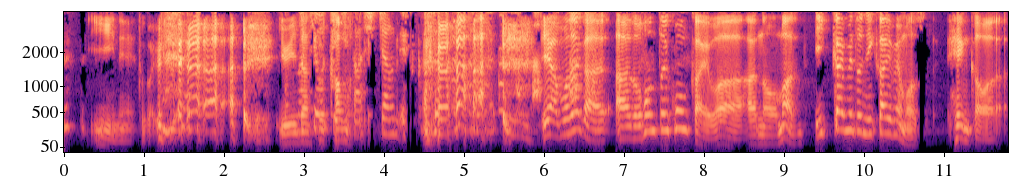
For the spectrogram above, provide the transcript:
「いいね」とか言って。言い出すかもに達しちゃうんですか？いやもうなんかあの本当に今回はあのまあ1回目と2回目も変化は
